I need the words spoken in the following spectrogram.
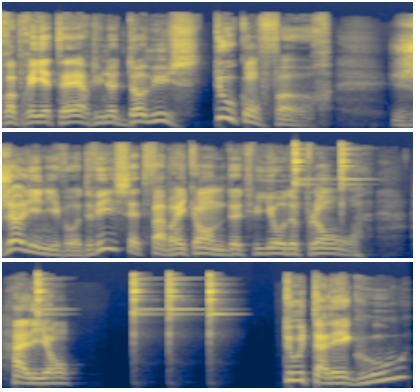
propriétaire d'une domus tout confort. Joli niveau de vie, cette fabricante de tuyaux de plomb à Lyon. Tout à l'égout,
